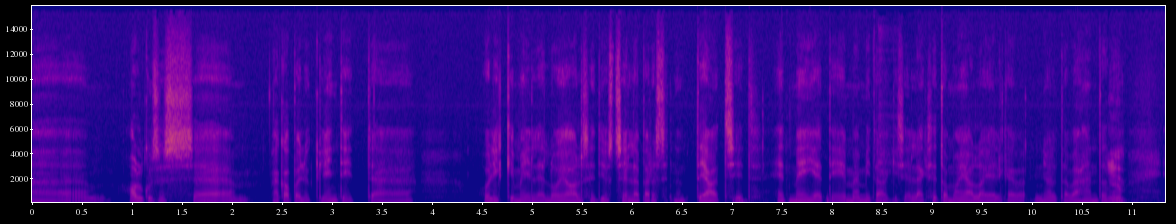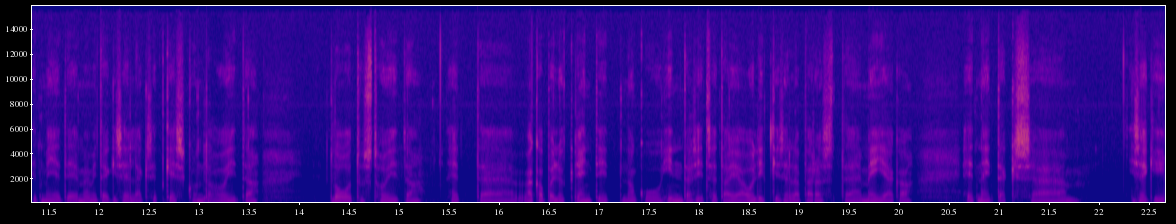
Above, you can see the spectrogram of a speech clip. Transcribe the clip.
Äh, alguses äh, väga paljud kliendid äh, olidki meile lojaalsed just sellepärast, et nad teadsid, et meie teeme midagi selleks, et oma jalajälge nii-öelda vähendada, et meie teeme midagi selleks, et keskkonda hoida, loodust hoida, et äh, väga paljud kliendid nagu hindasid seda ja olidki sellepärast äh, meiega, et näiteks äh, isegi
